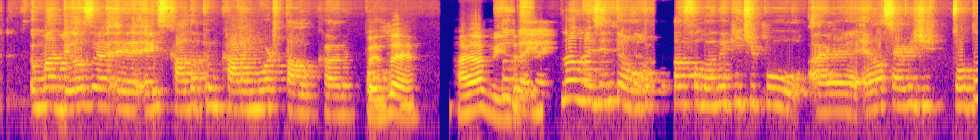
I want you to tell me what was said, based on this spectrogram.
uma deusa é, é escada pra um cara mortal, cara. Pois Porra. é, a Tudo bem. Não, mas então, o que eu tava falando é que, tipo, é, ela serve de toda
